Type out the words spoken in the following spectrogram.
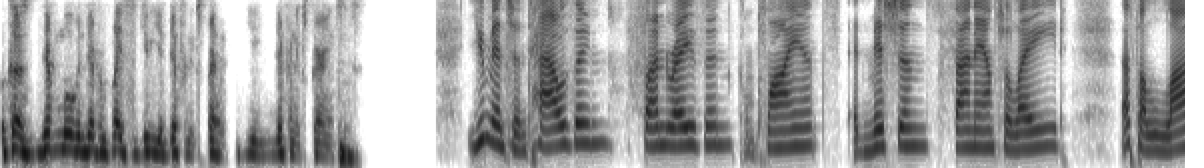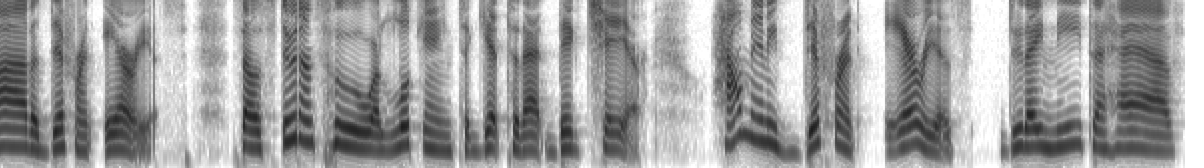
because different moving different places give you different different experiences. You mentioned housing, fundraising, compliance, admissions, financial aid. That's a lot of different areas. So, students who are looking to get to that big chair, how many different areas do they need to have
